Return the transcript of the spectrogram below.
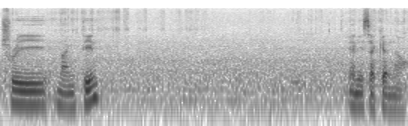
3.19. Any second now.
